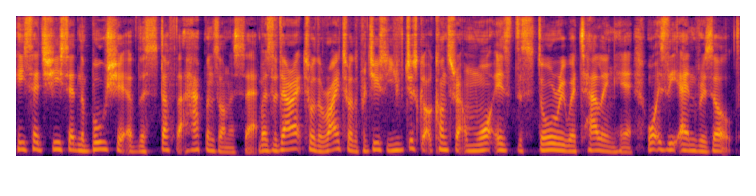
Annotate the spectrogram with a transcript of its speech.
he said, she said, and the bullshit of the stuff that happens on a set. But as the director or the writer or the producer, you've just got to concentrate on what is the story we're telling here. What is the end result?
